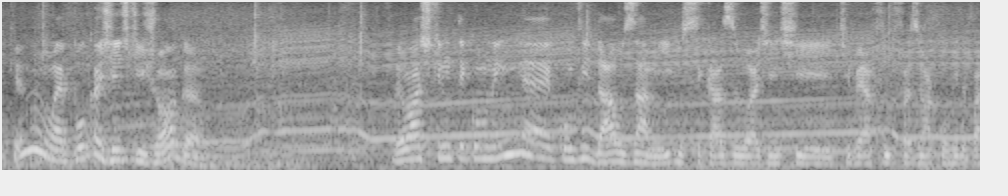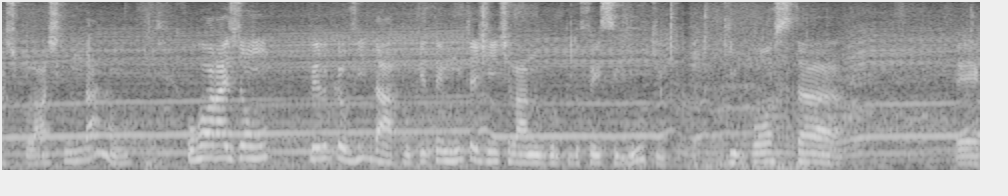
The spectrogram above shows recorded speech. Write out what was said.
Porque não é pouca gente que joga. Eu acho que não tem como nem é, convidar os amigos, se caso a gente tiver a fim de fazer uma corrida particular, acho que não dá não. O Horizon 1, pelo que eu vi, dá, porque tem muita gente lá no grupo do Facebook que posta é,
